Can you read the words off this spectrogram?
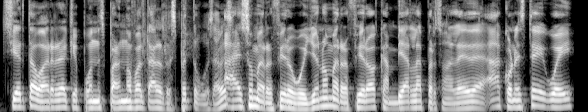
cierta barrera que pones para no faltar al respeto, güey, ¿sabes? A eso me refiero, güey. Yo no me refiero a cambiar la personalidad de, ah, con este güey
